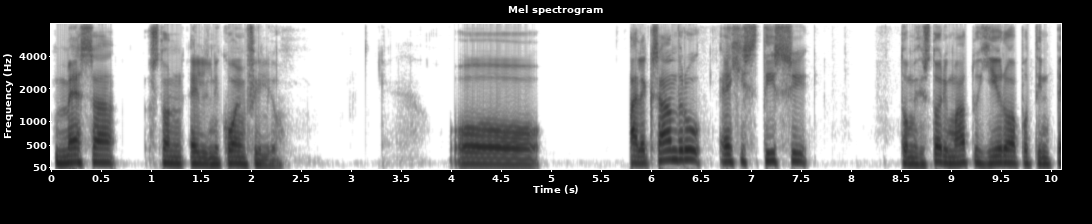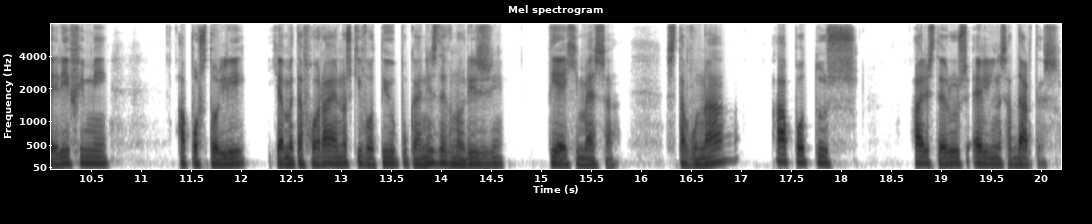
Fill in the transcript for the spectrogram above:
μέσα στον ελληνικό εμφύλιο. Ο Αλεξάνδρου έχει στήσει το μυθιστόρημά του γύρω από την περίφημη αποστολή για μεταφορά ενός κυβωτίου που κανείς δεν γνωρίζει τι έχει μέσα στα βουνά από τους αριστερούς Έλληνες αντάρτες.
